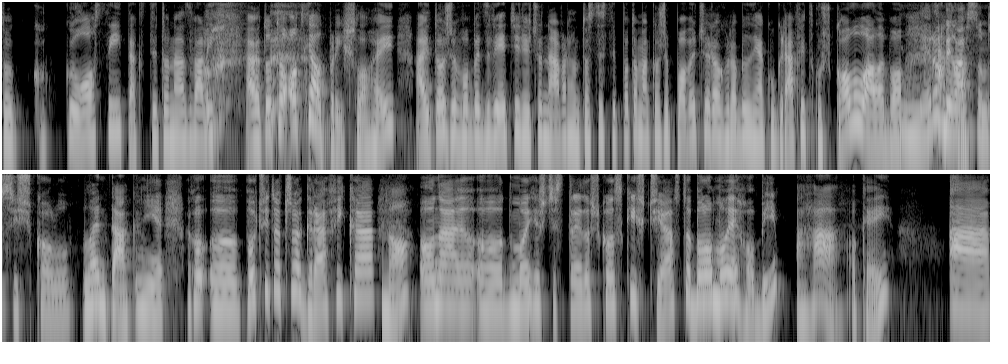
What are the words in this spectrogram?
to glosy, tak ste to nazvali. A toto odkiaľ prišlo, hej? Aj to, že vôbec viete niečo navrhnúť, to ste si potom akože po večeroch robili nejakú grafickú školu, alebo... Nerobila ako? som si školu. Len tak? Nie. Ako, uh, počítačová grafika, no? ona od mojich ešte stredoškolských čiast, to bolo moje hobby. Aha, okej. Okay. A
